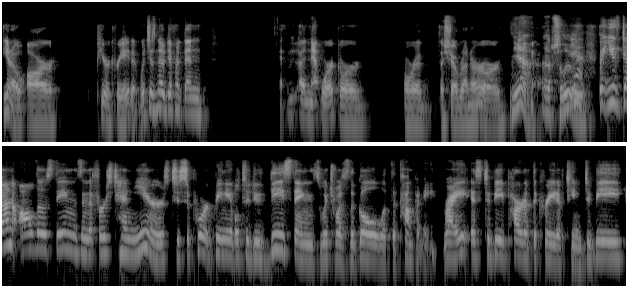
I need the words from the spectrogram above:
you know our pure creative, which is no different than a network or or a, a showrunner or Yeah, absolutely. Yeah. But you've done all those things in the first 10 years to support being able to do these things, which was the goal with the company, right? Is to be part of the creative team, to be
